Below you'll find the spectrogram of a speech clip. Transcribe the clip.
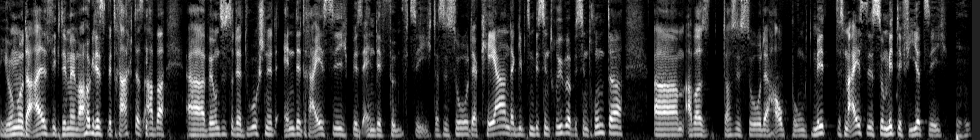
Jung oder alt liegt immer im Auge des Betrachters, aber äh, bei uns ist so der Durchschnitt Ende 30 bis Ende 50. Das ist so der Kern, da gibt's ein bisschen drüber, ein bisschen drunter, ähm, aber das ist so der Hauptpunkt. Mit, das meiste ist so Mitte 40. Mhm.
